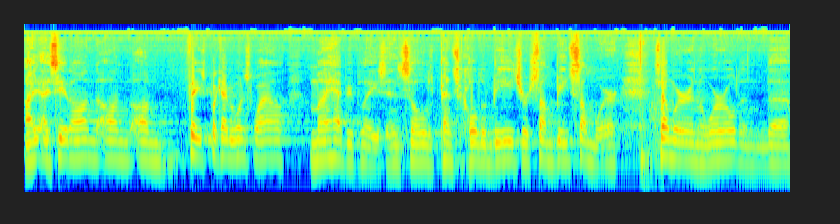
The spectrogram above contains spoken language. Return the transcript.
I, I, see it on, on, on Facebook every once in a while, my happy place. And so Pensacola Beach or some beach somewhere, somewhere in the world, and uh,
